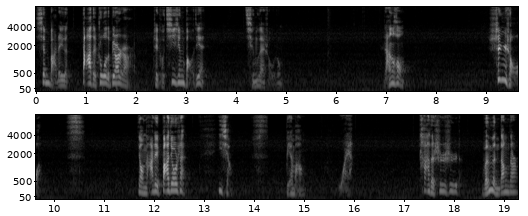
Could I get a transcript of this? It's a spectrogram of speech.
先把这个搭在桌子边这儿这口七星宝剑擎在手中，然后伸手啊，要拿这芭蕉扇，一想，别忙，我呀。踏踏实实的，稳稳当当，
